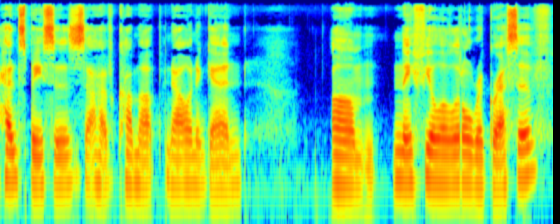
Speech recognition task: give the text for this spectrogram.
headspaces that have come up now and again. Um, and they feel a little regressive.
